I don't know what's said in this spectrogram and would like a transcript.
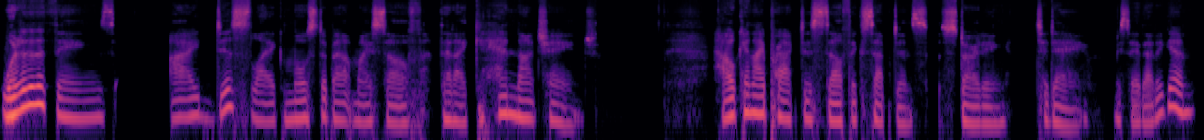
What are the things I dislike most about myself that I cannot change? How can I practice self acceptance starting today? Let me say that again.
